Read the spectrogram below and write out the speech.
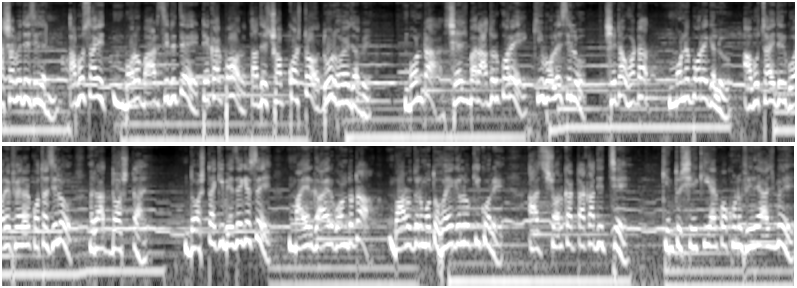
আশা বেঁধেছিলেন। আবু সাইদ বড় ভার্সিটিতে টেকার পর তাদের সব কষ্ট দূর হয়ে যাবে। বোনটা শেষবার আদর করে কি বলেছিল সেটা হঠাৎ মনে পড়ে গেল। আবু সাইদের ঘরে ফেরার কথা ছিল রাত দশটায়। দশটা কি বেজে গেছে? মায়ের গায়ের গন্ধটা বারোদের মতো হয়ে গেল কি করে? আজ সরকার টাকা দিচ্ছে। কিন্তু সে কি আর কখনো ফিরে আসবে?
